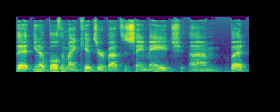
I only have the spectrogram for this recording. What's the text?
that you know both of my kids are about the same age. Um, but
